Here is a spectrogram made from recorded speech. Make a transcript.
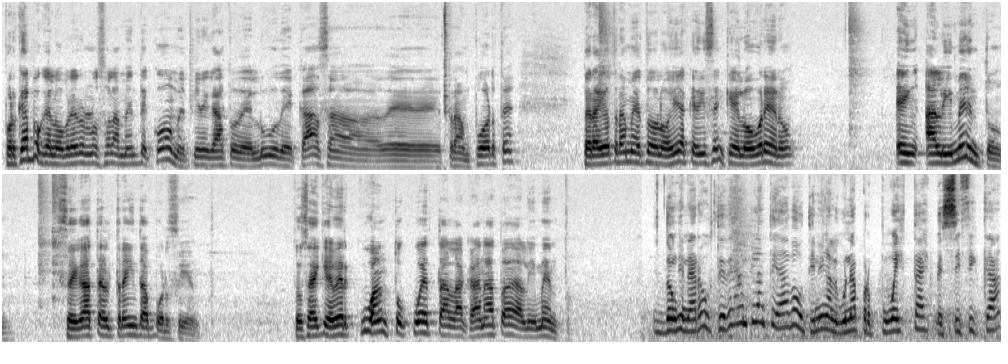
¿Por qué? Porque el obrero no solamente come, tiene gasto de luz, de casa, de transporte, pero hay otra metodología que dicen que el obrero en alimento se gasta el 30%. Entonces hay que ver cuánto cuesta la canasta de alimentos. Don Genaro, ¿ustedes han planteado o tienen alguna propuesta específica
